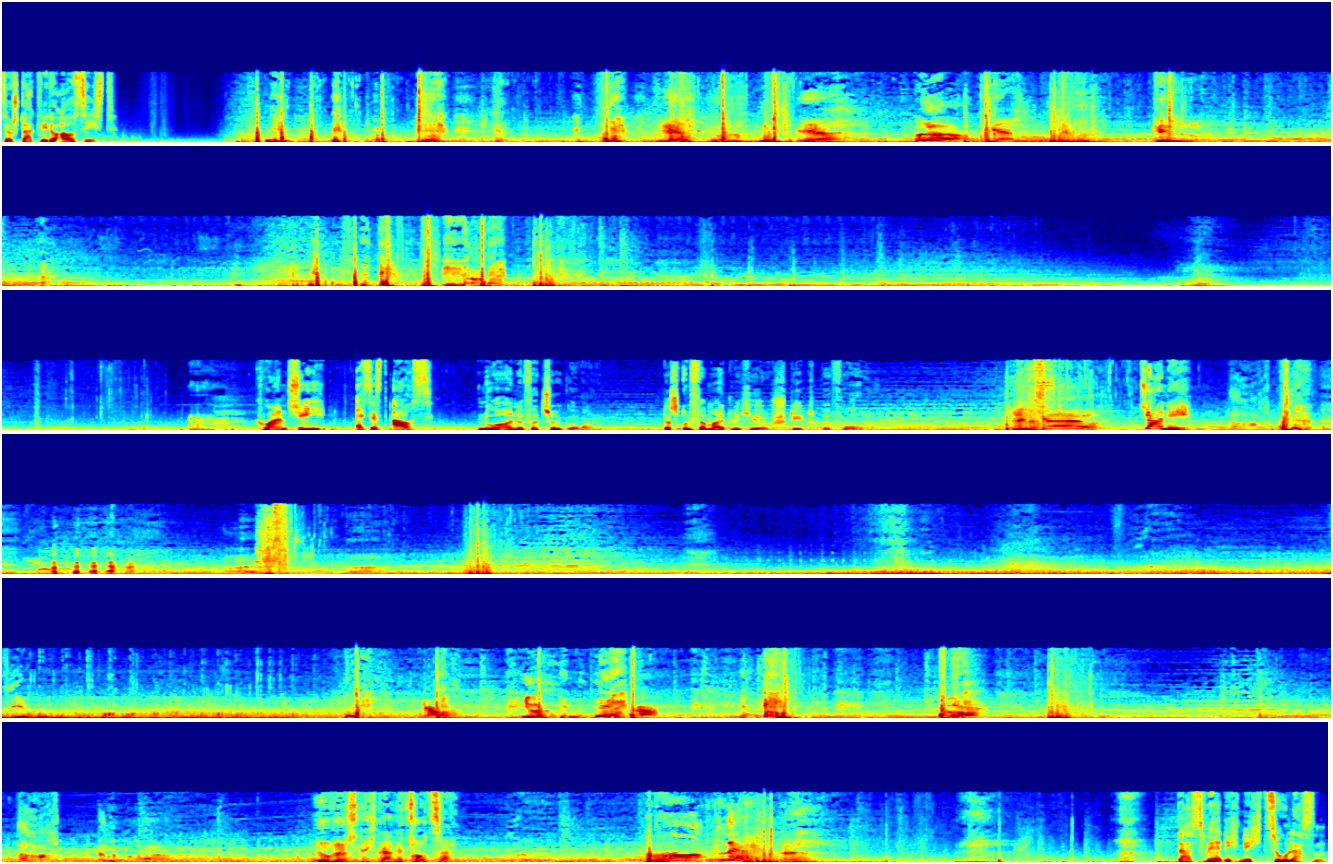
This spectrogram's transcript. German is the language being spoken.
Nicht so stark, wie du aussiehst. Quan Chi, es ist aus. Nur eine Verzögerung. Das Unvermeidliche steht bevor. Johnny! Werde ich nicht zulassen.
